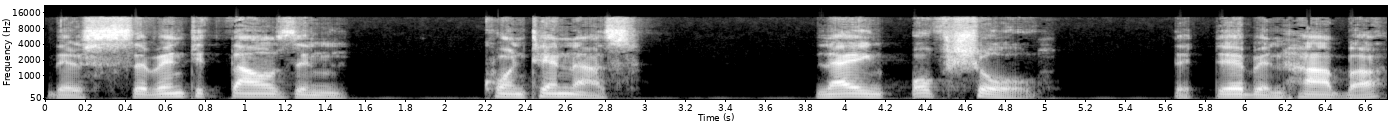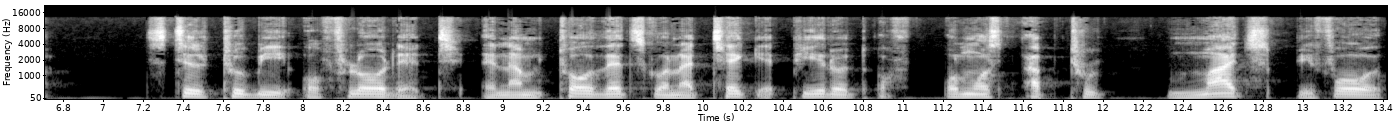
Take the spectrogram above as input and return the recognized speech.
there's seventy thousand containers lying offshore the Durban Harbour still to be offloaded. And I'm told that's going to take a period of almost up to March before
